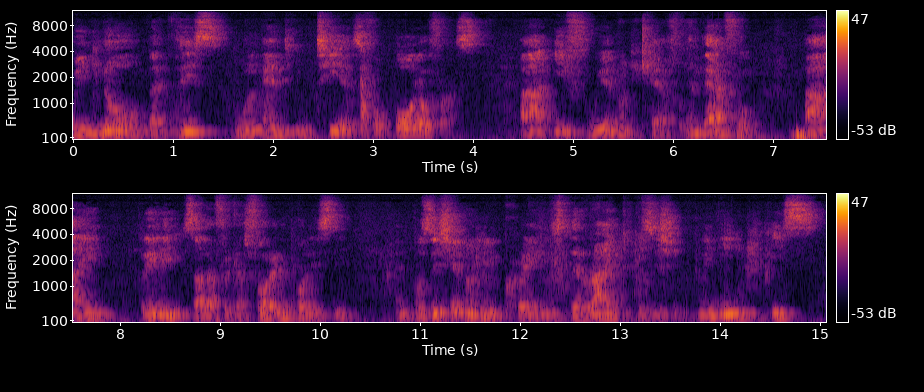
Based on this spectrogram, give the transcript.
we know that this will end in tears for all of us uh, if we are not careful. And therefore, I really, South Africa's foreign policy and position on Ukraine is the right position. We need peace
